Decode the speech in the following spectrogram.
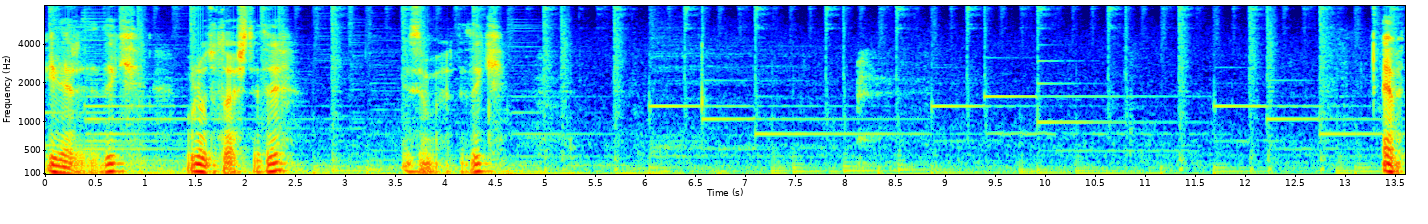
ileri dedik. Bluetooth aç dedi. İzin ver dedik. Evet.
